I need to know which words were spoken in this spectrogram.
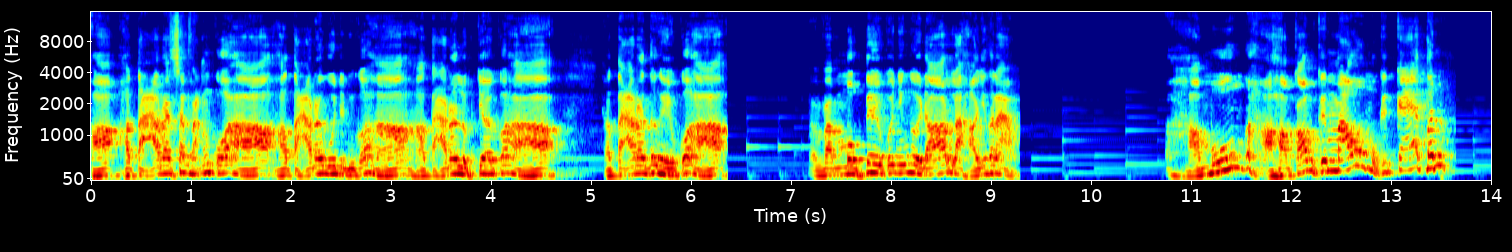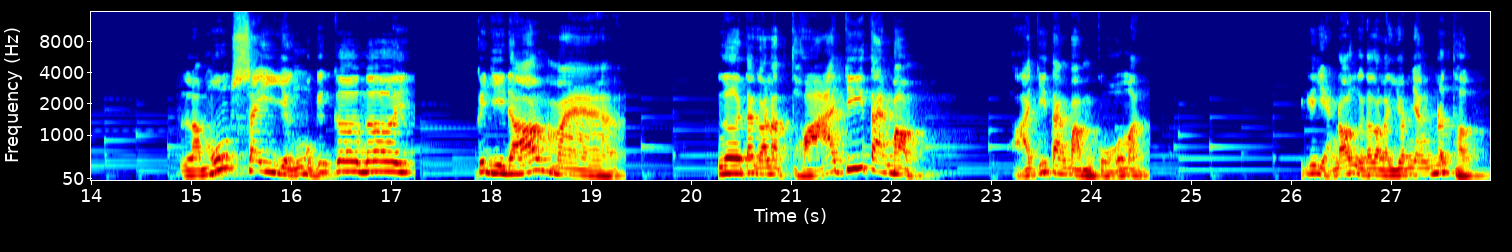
họ họ tạo ra sản phẩm của họ họ tạo ra quy trình của họ họ tạo ra luật chơi của họ họ tạo ra thương hiệu của họ. Và mục tiêu của những người đó là họ như thế nào? Họ muốn họ, họ có một cái máu một cái cá tính là muốn xây dựng một cái cơ ngơi cái gì đó mà người ta gọi là thỏa chí tan bồng thỏa chí tan bồng của mình. Cái dạng đó người ta gọi là doanh nhân đích thực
